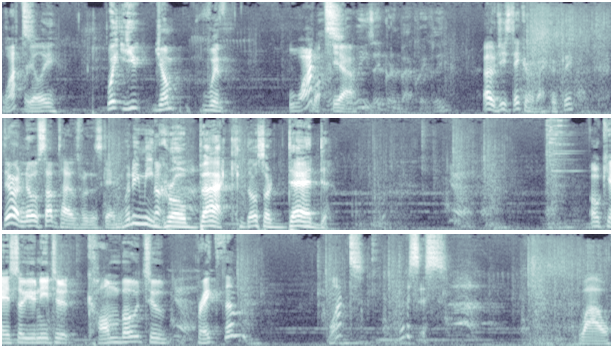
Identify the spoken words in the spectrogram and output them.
What? Really? Wait, you jump with what? Yeah. Louise, they've grown back quickly. Oh, geez, they come back quickly. There are no subtitles for this game. What do you mean grow back? Those are dead. Okay, so you need to combo to break them? What? What is this? Wow.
